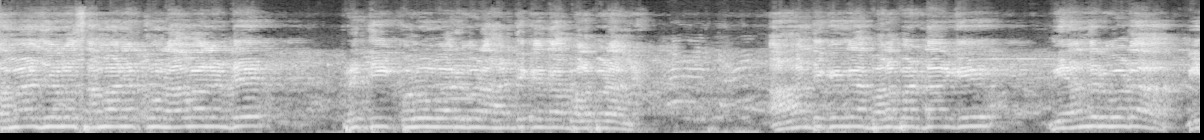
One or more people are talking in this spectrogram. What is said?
సమాజంలో సమానత్వం రావాలంటే ప్రతి కులం వారు కూడా ఆర్థికంగా బలపడాలి. ఆ ఆర్థికంగా బలపడడానికి మీ అందరూ కూడా మీ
